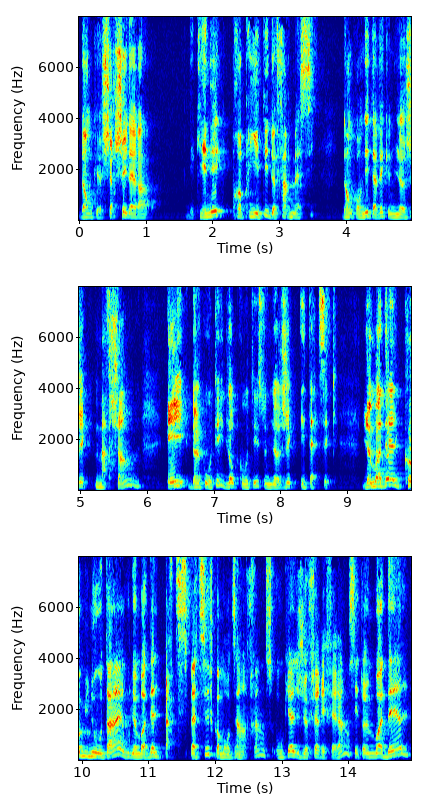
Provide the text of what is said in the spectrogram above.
Donc, euh, cherchez l'erreur. Des cliniques, propriétés de pharmacies. Donc, on est avec une logique marchande et d'un côté, de l'autre côté, c'est une logique étatique. Le modèle communautaire ou le modèle participatif, comme on dit en France, auquel je fais référence, est un modèle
